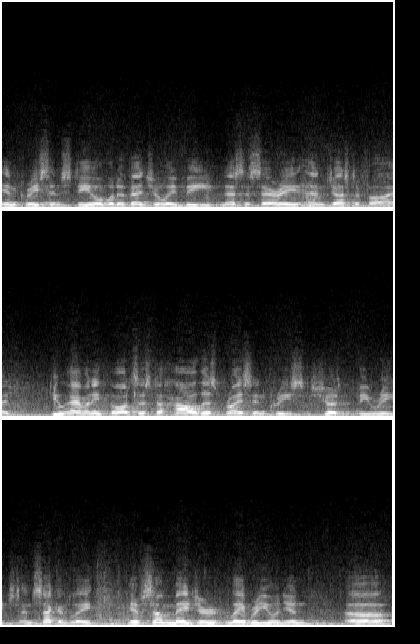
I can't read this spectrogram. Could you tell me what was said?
increase in steel would eventually be necessary and justified, do you have any thoughts as to how this price increase should be reached? And secondly, if some major labor union uh,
